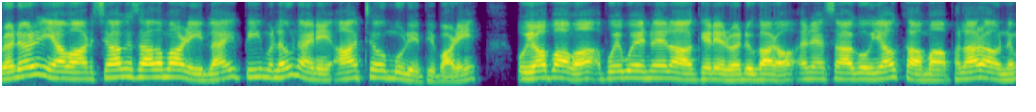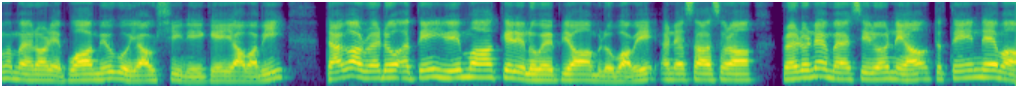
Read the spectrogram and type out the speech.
ရန်ဒိုနေရာမှာတခြားကစားသမားတွေလိုက်ပြီးမလုံနိုင်တဲ့အားထုတ်မှုတွေဖြစ်ပါတယ်။ဟိုရောက်ပါမှာအပွဲပွဲနှဲလာခဲ့တဲ့ရန်ဒိုကတော့ NSA ကိုရောက်ခါမှဖလားတော်နမမှန်တော့တဲ့ဘွာမျိုးကိုရောက်ရှိနေခဲ့ရပါပြီ။ဒါကရန်ဒိုအသင်းရွေးမားခဲ့တယ်လို့ပဲပြောရမလို့ပါပဲ။ NSA ဆိုတာရန်ဒိုနဲ့မန်စီလိုနေအောင်တသင်းထဲမှာ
